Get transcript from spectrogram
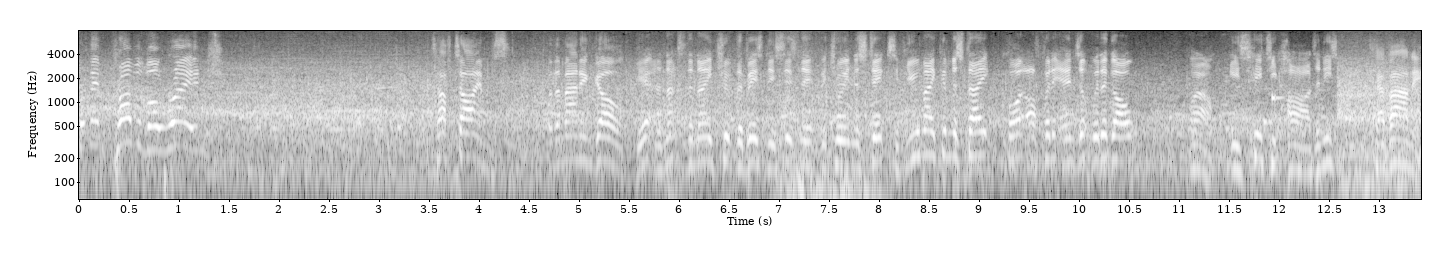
from improbable range. Tough times for the man in goal. Yeah, and that's the nature of the business, isn't it, between the sticks. If you make a mistake, quite often it ends up with a goal. Wow, he's hit it hard, and he's... Cavani.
